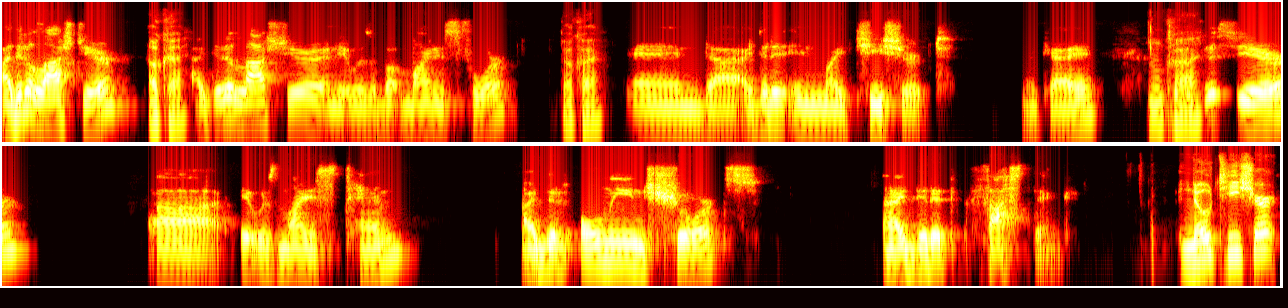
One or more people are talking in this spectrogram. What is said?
I did it last year. Okay. I did it last year, and it was about minus four. Okay. And uh, I did it in my t-shirt. Okay. So Okay. this year, uh, it was minus ten. I did it only in shorts, and I did it fasting. No t-shirt,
